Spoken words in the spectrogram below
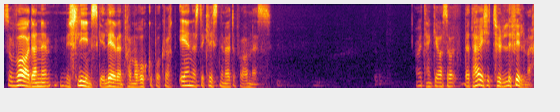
så var denne muslimske eleven fra Marokko på hvert eneste kristne møte på Hamnes. Og jeg tenker altså, Dette her er ikke tullefilmer.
